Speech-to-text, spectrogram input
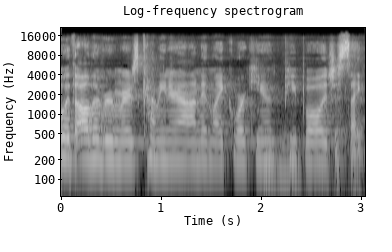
with all the rumors coming around and like working Mm-hmm. with people, it's just like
